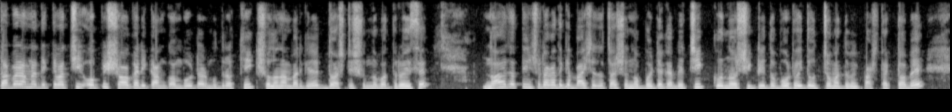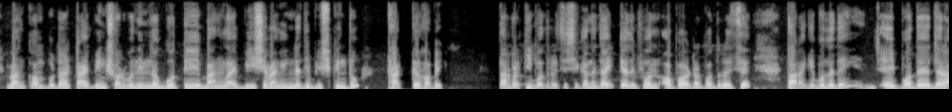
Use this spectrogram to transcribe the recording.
তারপর আমরা দেখতে পাচ্ছি অফিস সহকারী কাম কম্পিউটার মুদ্রক্ষিক, ষোলো নাম্বার গ্রেড, দশটি শূন্যপদ রয়েছে। নয় হাজার তিনশো টাকা থেকে বাইশ হাজার চারশো নব্বই টাকা বেচিক। কোনো স্বীকৃত বোর্ড হইতে উচ্চ মাধ্যমিক পাশ থাকতে হবে এবং কম্পিউটার টাইপিং সর্বনিম্ন গতি বাংলায় বিশ এবং ইংরেজি বিশ কিন্তু থাকতে হবে। তারপর কি পদ রয়েছে? সেখানে যাই, টেলিফোন অপারেটর পদ রয়েছে। তার আগে বলে দেই, এই পদে যারা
